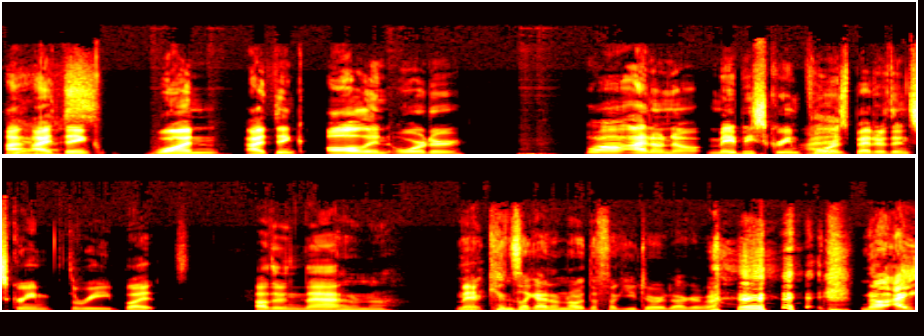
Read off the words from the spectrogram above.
I, I think one. I think all in order. Well, I don't know. Maybe Scream I- four is better than Scream three, but other than that, I don't know. Yeah, meh. Ken's like, I don't know what the fuck you two are talking about. no, I,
